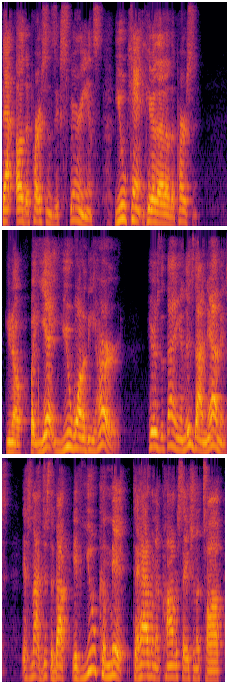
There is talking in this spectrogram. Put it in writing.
that other person's experience, you can't hear that other person you know, but yet you want to be heard. Here's the thing in these dynamics, it's not just about if you commit to having a conversation, a talk,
